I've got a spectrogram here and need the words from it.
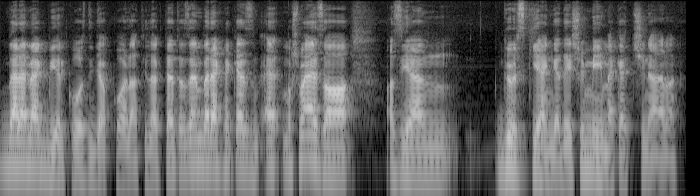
vele megbirkózni gyakorlatilag. Tehát az embereknek ez, e- most már ez a, az ilyen gőzkiengedés, hogy mémeket csinálnak.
